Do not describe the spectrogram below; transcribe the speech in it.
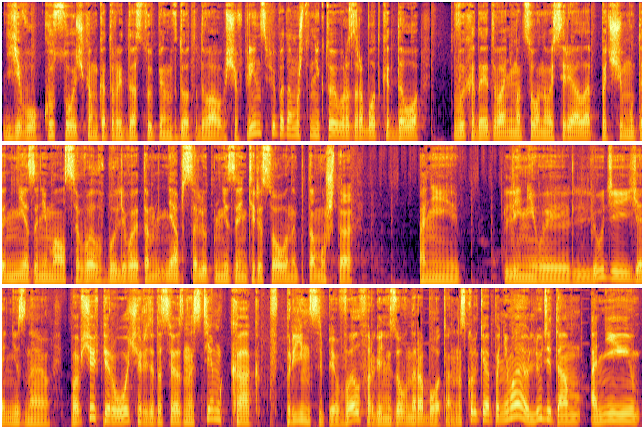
его кусочком, который доступен в Dota 2 вообще в принципе, потому что никто его разработкой до выхода этого анимационного сериала почему-то не занимался. Valve были в этом не абсолютно не заинтересованы, потому что они ленивые люди, я не знаю. Вообще, в первую очередь, это связано с тем, как, в принципе, Valve организована работа. Насколько я понимаю, люди там, они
